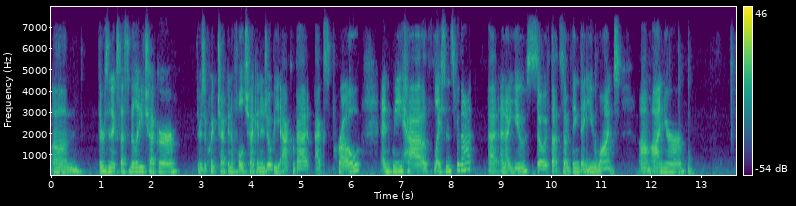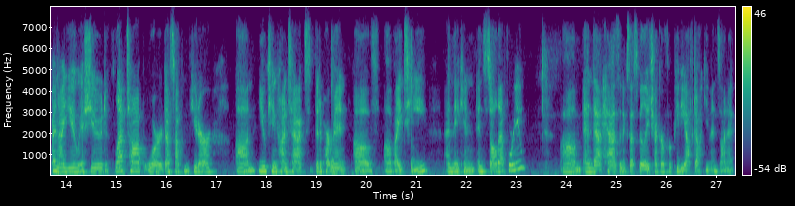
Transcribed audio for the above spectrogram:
Um, there's an accessibility checker. There's a quick check and a full check in Adobe Acrobat X Pro, and we have license for that at NIU. So if that's something that you want um, on your NIU issued laptop or desktop computer, um, you can contact the Department of, of IT and they can install that for you. Um, and that has an accessibility checker for PDF documents on it.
